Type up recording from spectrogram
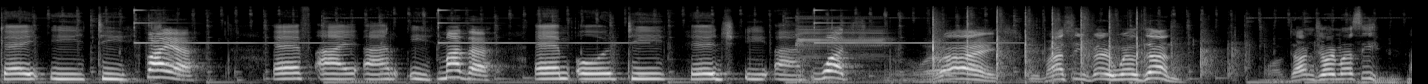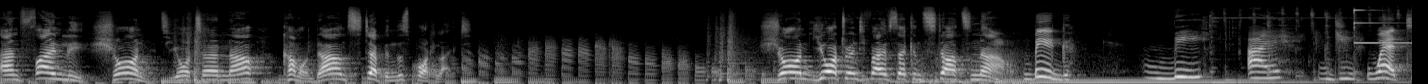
K E T. Fire. F I R E. Mother. M O T H R. Watch. Right. Mercy, very well done. Well done, Joy Mercy. And finally, Sean, it's your turn now. Come on down, step in the spotlight. Sean, your 25 seconds starts now. Big. B I G. Wet.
